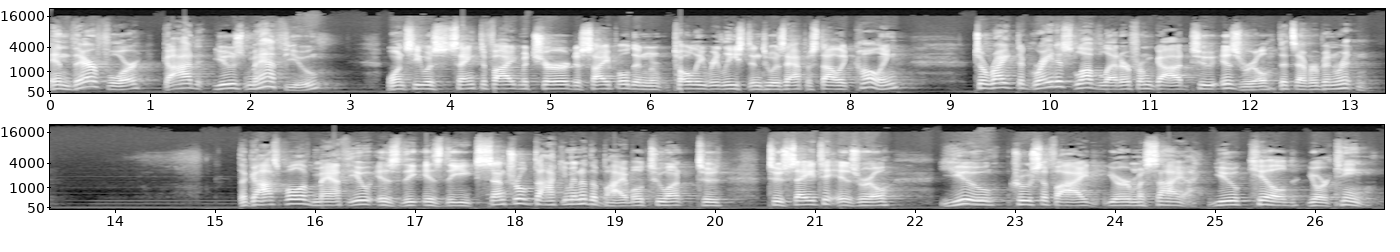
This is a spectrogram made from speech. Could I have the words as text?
and therefore, God used Matthew once he was sanctified, mature, discipled, and totally released into his apostolic calling to write the greatest love letter from God to Israel that's ever been written. The Gospel of Matthew is the, is the central document of the Bible to, to, to say to Israel, You crucified your Messiah, you killed your king.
